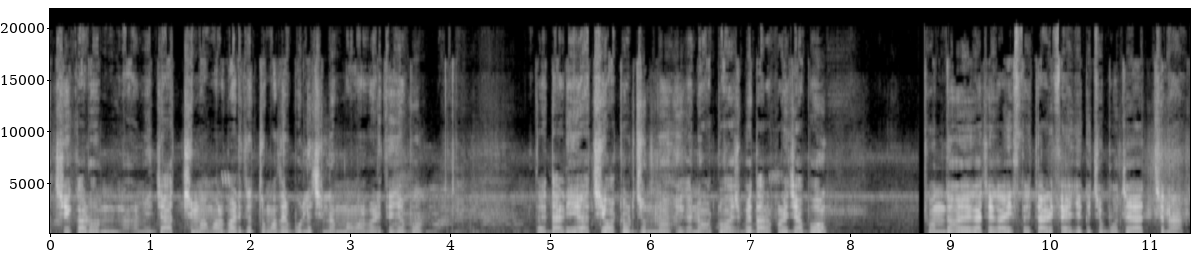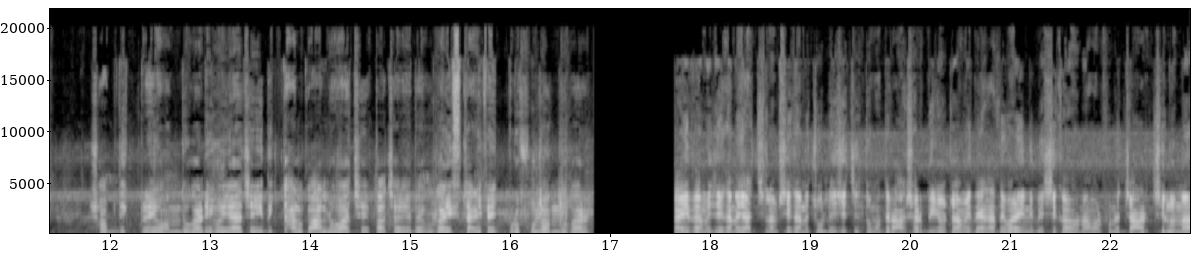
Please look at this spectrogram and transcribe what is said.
আছে কারণ আমি যাচ্ছি মামার বাড়িতে তোমাদের বলেছিলাম মামার বাড়িতে যাব। তাই দাঁড়িয়ে আছি অটোর জন্য এখানে অটো আসবে তারপরে যাব। সন্ধে হয়ে গেছে গাইস তাই চারি সাইডে কিছু বোঝা যাচ্ছে না। সব দিক প্রায় অন্ধকারই হয়ে আছে এই দিকটা হালকা আলো আছে। তাছাড়া দেখো গাইস চারি সাইড পুরো ফুল অন্ধকার। গাইজ আমি যেখানে যাচ্ছিলাম সেখানে চলে এসেছি। তোমাদের আসার ভিডিওটা আমি দেখাতে পারিনি বেশি, কারণ আমার ফোনে চার্জ ছিল না।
